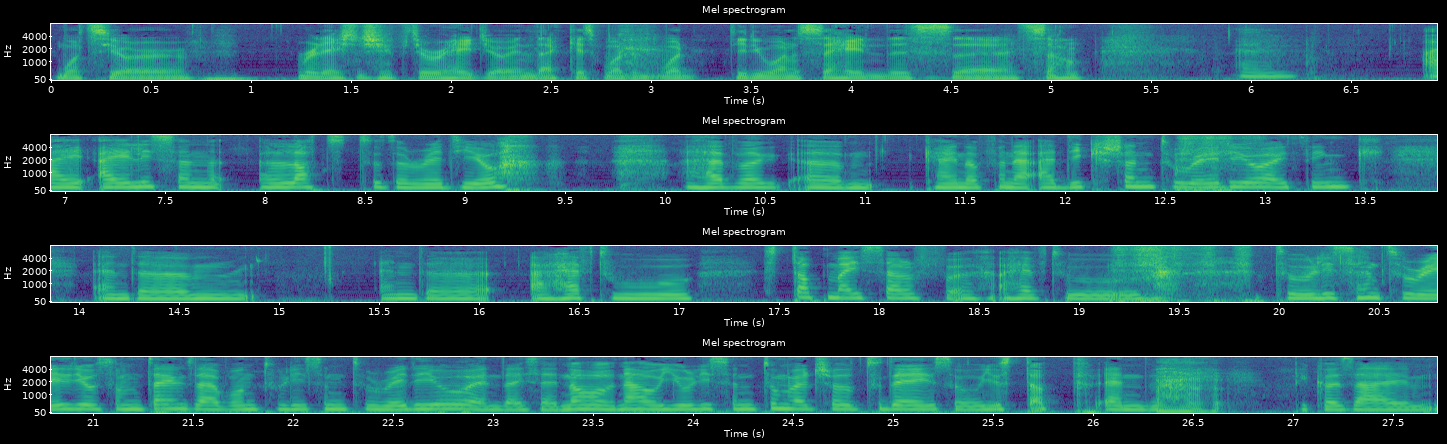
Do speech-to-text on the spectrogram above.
What's your relationship to radio? In that case, what what did you want to say in this uh, song? Um, I I listen a lot to the radio. I have a um, kind of an addiction to radio, I think, and um, and uh, I have to stop myself. Uh, I have to to listen to radio. Sometimes I want to listen to radio, and I say, no, now you listen too much today, so you stop. And because I,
